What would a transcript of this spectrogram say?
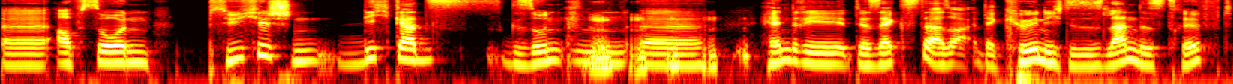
äh, auf so einen psychisch nicht ganz gesunden äh, Henry der Sechste, also der König dieses Landes trifft,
